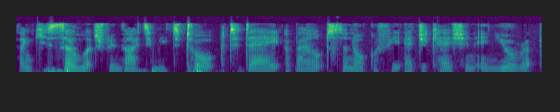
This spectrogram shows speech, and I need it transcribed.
Thank you so much for inviting me to talk today about sonography education in Europe.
